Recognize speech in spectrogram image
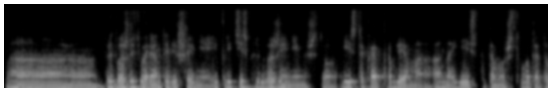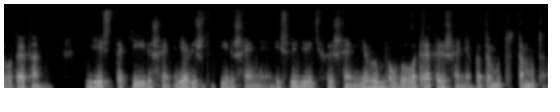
предложить варианты решения и прийти с предложениями, что есть такая проблема, она есть, потому что вот это, вот это, есть такие решения, я вижу такие решения, и среди этих решений я выбрал бы вот это решение, потому-то, тому-то.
